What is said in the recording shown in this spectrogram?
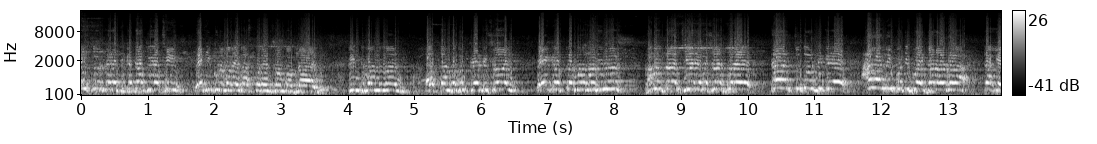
এই সরকারের দিকে তাকিয়ে আছি, এটি কোনোভাবে বাস্তবায়ন সম্ভব নয়। কিন্তু বন্ধুগণ, অত্যন্ত দুঃখের বিষয়, এই ডক্টর মোহাম্মদ ইউনুস ক্ষমতার চেয়ারে বসার পরে তার চতুর্দিকে আওয়ামী কতিপয় দালালরা তাকে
